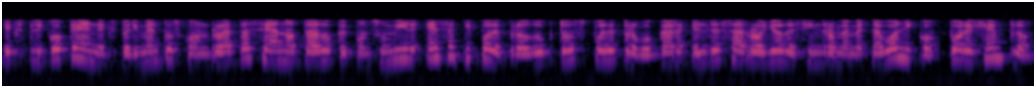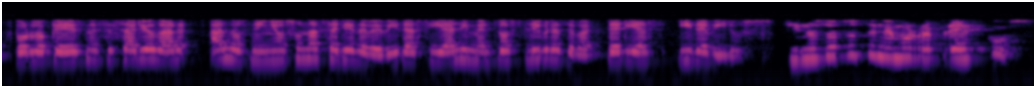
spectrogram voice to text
explicó que en experimentos con ratas se ha notado que consumir ese tipo de productos puede provocar el desarrollo de síndrome metabólico, por ejemplo, por lo que es necesario dar a los niños una serie de bebidas y alimentos libres de bacterias y de virus. Si nosotros tenemos refrescos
